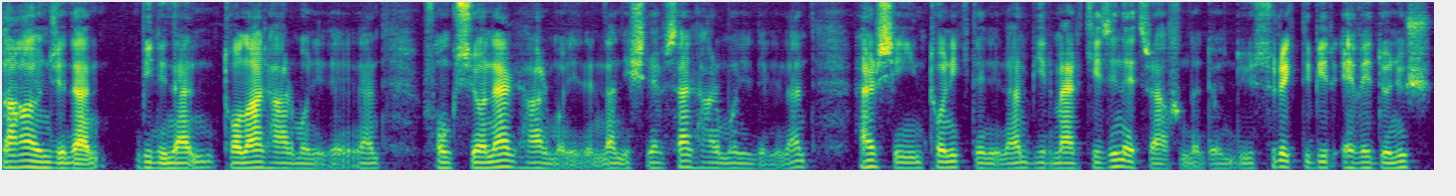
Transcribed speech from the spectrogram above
daha önceden bilinen tonal harmoni denilen, fonksiyonel harmoni denilen, işlevsel harmoni denilen, her şeyin tonik denilen bir merkezin etrafında döndüğü sürekli bir eve dönüş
